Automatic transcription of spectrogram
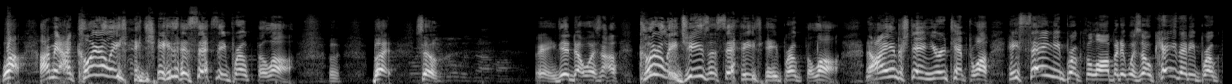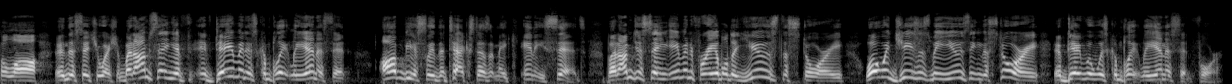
Well, I mean, I clearly Jesus says he broke the law, but so okay, he did know it was not. Clearly, Jesus said he, he broke the law. Now, I understand your attempt. Well, he's saying he broke the law, but it was okay that he broke the law in this situation. But I'm saying if if David is completely innocent, obviously the text doesn't make any sense. But I'm just saying, even if we're able to use the story, what would Jesus be using the story if David was completely innocent for?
